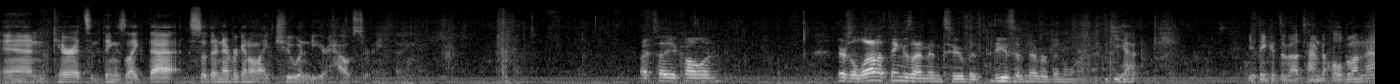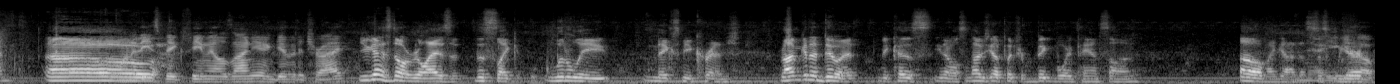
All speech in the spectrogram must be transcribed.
and carrots and things like that. So they're never going to like chew into your house or anything. I tell you, Colin, there's a lot of things I'm into, but these have never been one. Yeah. You think it's about time to hold one then? Oh. One of these big females on you and give it a try. You guys don't realize that this like literally makes me cringe. but I'm gonna do it because you know sometimes you gotta put your big boy pants on. Oh my god, that's There just you weird. go.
